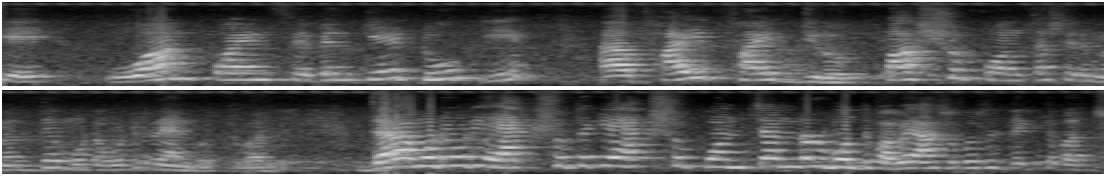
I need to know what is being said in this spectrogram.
K one point seven K to কি ফাইভ ফাইভ জিরো পাঁচশো পঞ্চাশের মধ্যে মোটামুটি র্যাঙ্ক করতে পারবে। যারা মোটামুটি একশো থেকে একশো পঞ্চান্নর মধ্যে পাবে, আশেপাশে দেখতে পাচ্ছ,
